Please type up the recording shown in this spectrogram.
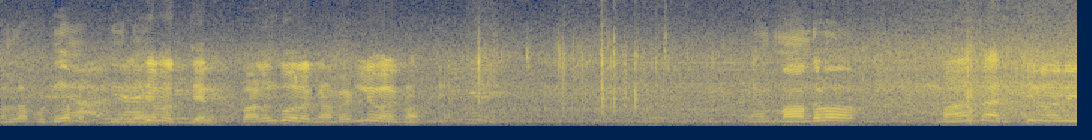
നല്ല പുതിയ മത്തി പുതിയ മത്തിയാണ്. പളുങ്ക് വലക്കണം വെള്ളി വലക്കണ മത്തിയാണ് ഏ, മാന്തളോ? മാന്ത അര കിലോന്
